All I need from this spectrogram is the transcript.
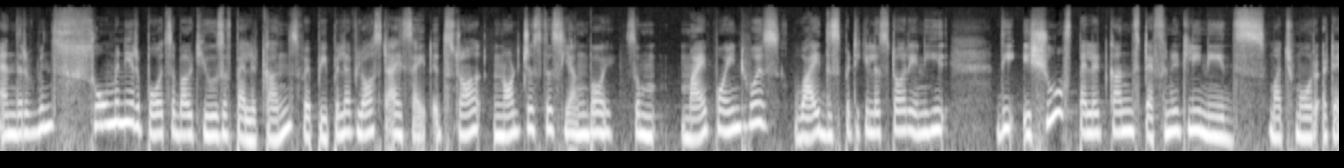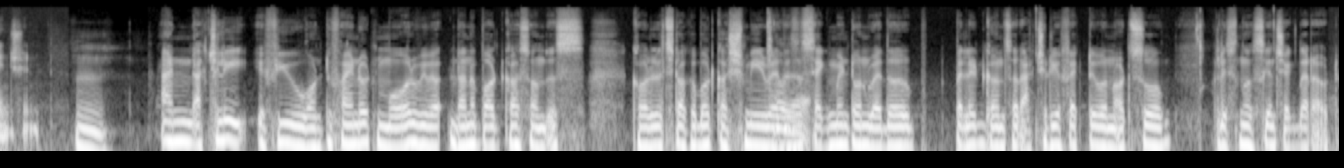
and there have been so many reports about use of pellet guns where people have lost eyesight. It's not not just this young boy. So my point was why this particular story, and he, the issue of pellet guns definitely needs much more attention. Hmm. And actually, if you want to find out more, we've done a podcast on this called Let's Talk About Kashmir, where Oh, there's yeah. a segment on whether pellet guns are actually effective or not. So listeners can check that out.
